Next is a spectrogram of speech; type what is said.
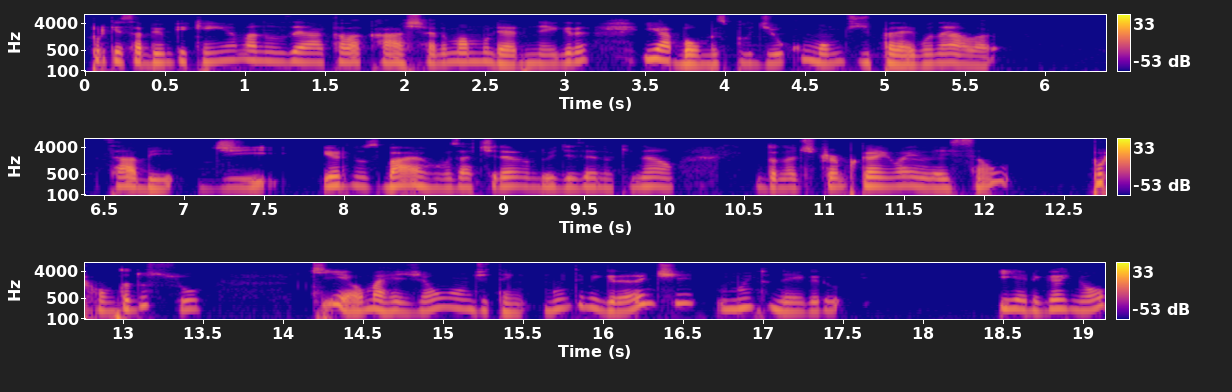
porque sabiam que quem ia manusear aquela caixa era uma mulher negra e a bomba explodiu com um monte de prego nela, sabe? De ir nos bairros atirando e dizendo que não. Donald Trump ganhou a eleição por conta do Sul, que é uma região onde tem muito imigrante, muito negro. E ele ganhou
